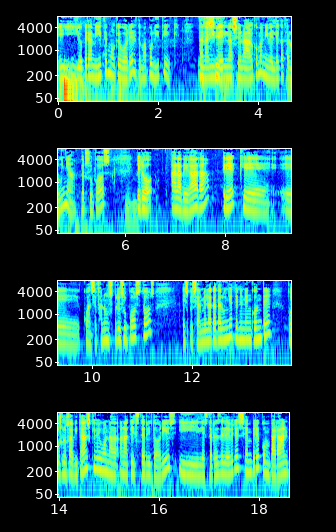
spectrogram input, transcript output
I, i jo per a mi té molt que veure el tema polític, tant a sí. nivell nacional com a nivell de Catalunya, per supost. Mm -hmm. Però a la vegada crec que eh, quan se fan uns pressupostos especialment a Catalunya, tenen en compte pues, els habitants que viuen a, en aquells territoris i les Terres de l'Ebre sempre comparant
